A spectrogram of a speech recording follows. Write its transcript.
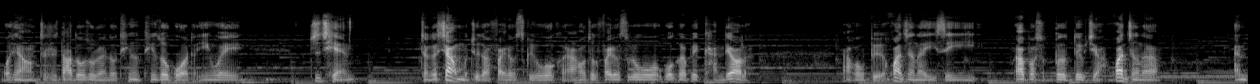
我想这是大多数人都听听说过的，因为之前整个项目就叫 final Skill Worker，然后这个 final Skill Worker 被砍掉了，然后被换成了 ECE 啊，不是不是，对不起啊，换成了 and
